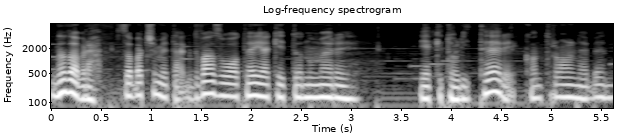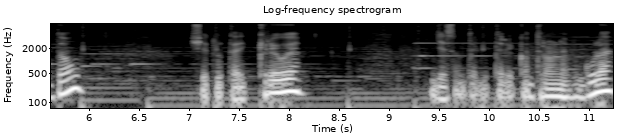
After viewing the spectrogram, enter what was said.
No dobra, zobaczymy tak. 2 złote, jakie to numery, jakie to litery kontrolne będą się tutaj kryły. Gdzie są te litery kontrolne w ogóle?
